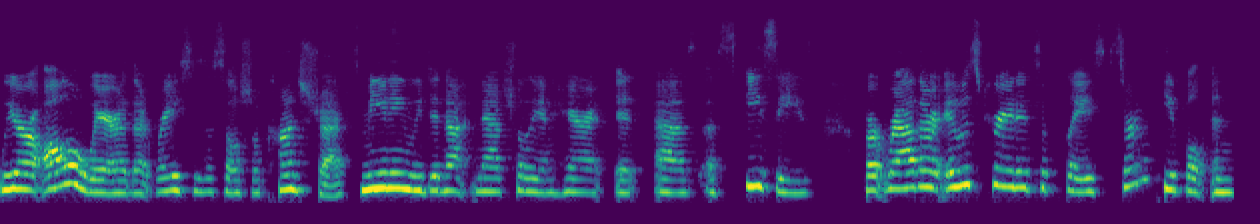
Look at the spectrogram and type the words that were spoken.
We are all aware that race is a social construct, meaning we did not naturally inherit it as a species, but rather it was created to place certain people in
